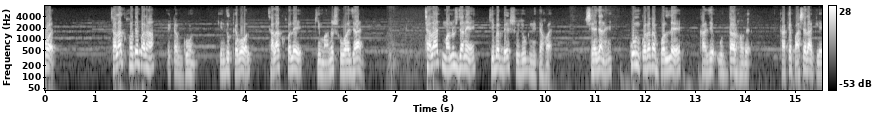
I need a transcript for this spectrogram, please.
হয়? চালাক হতে পারা একটা গুণ, কিন্তু কেবল চালাক হলে কি মানুষ হওয়া যায়? চালাক মানুষ জানে কীভাবে সুযোগ নিতে হয়। সে জানে কোন কথাটা বললে কাজে উদ্ধার হবে, কাকে পাশে রাখলে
